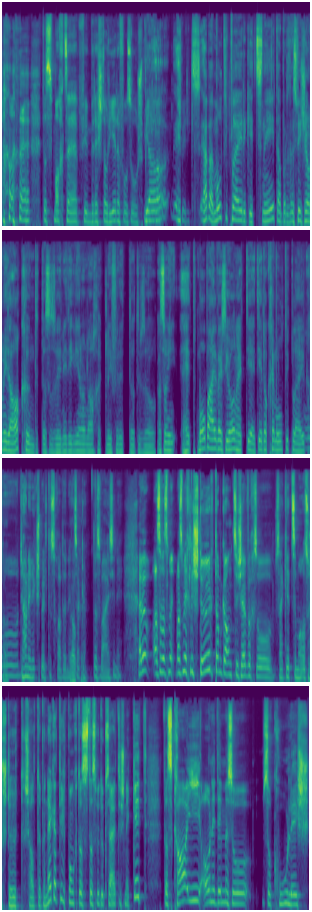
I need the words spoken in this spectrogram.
das macht es äh, beim Restaurieren von so Spielen Ja, schwierig. jetzt, eben, Multiplayer gibt es nicht, aber es wird ja auch nicht angekündigt, also es wird nicht irgendwie noch nachgeliefert oder so. Also hat die Mobile-Version, hat die, die hat auch keinen Multiplayer gehabt. Oh, die habe ich nicht gespielt, das kann ich nicht Okay. sagen. Das weiß ich nicht. Aber, also was, mich- was mich ein bisschen stört am Ganzen ist einfach so, sag jetzt mal, also stört, ist halt eben ein Negativpunkt, dass es das, wie du gesagt hast, nicht gibt. Dass KI auch nicht immer so, so cool ist,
